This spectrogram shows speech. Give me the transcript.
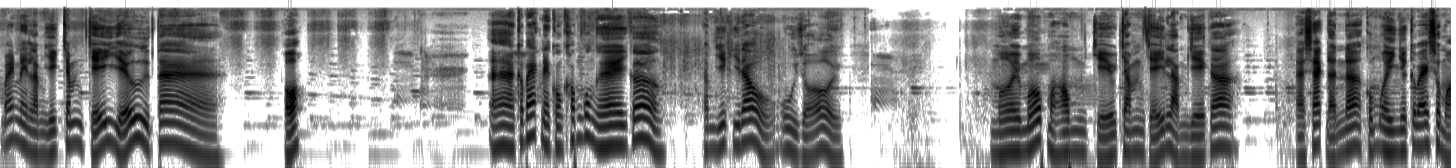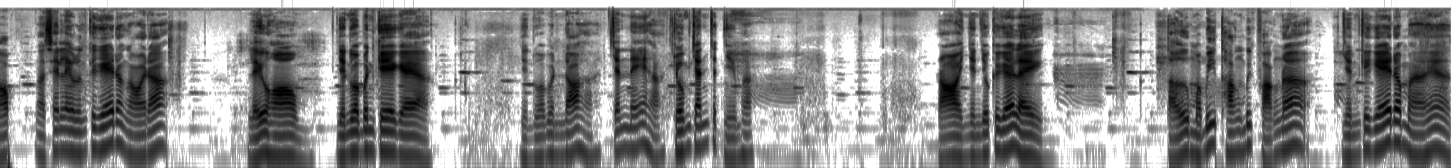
bác này làm việc chăm chỉ dữ ta. Ủa? À cái bác này còn không có nghề cơ. Làm việc gì đâu. Ui rồi 11 mà không chịu chăm chỉ làm việc á là xác định đó cũng y như cái bác số 1 là sẽ leo lên cái ghế đó ngồi đó. Liệu hồn nhìn qua bên kia kìa. Nhìn qua bên đó hả? Tránh né hả? Trốn tránh trách nhiệm hả rồi nhìn vô cái ghế liền. Tự mà biết thân biết phận đó. Nhìn cái ghế đó mà ha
